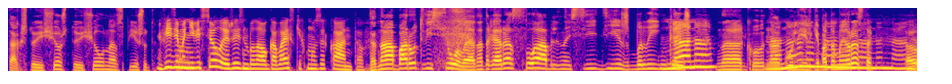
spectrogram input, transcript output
так, что еще, что еще у нас пишут? Видимо, невеселая жизнь была у гавайских музыкантов. Да наоборот веселая, она такая расслабленная, сидишь, брынкаешь На-на. на, ку- на На-на-на-на-на-на-на-на. кулельке, потом ее раз так а,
